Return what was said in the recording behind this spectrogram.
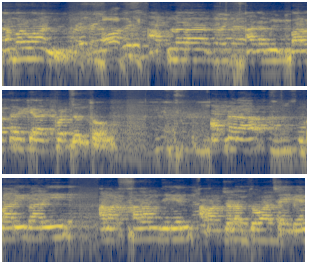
নাম্বার ওয়ান আপনারা আগামী বারো তারিখের আগ পর্যন্ত আপনারা বাড়ি বাড়ি আমার সালাম দিবেন, আমার জন্য দোয়া চাইবেন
